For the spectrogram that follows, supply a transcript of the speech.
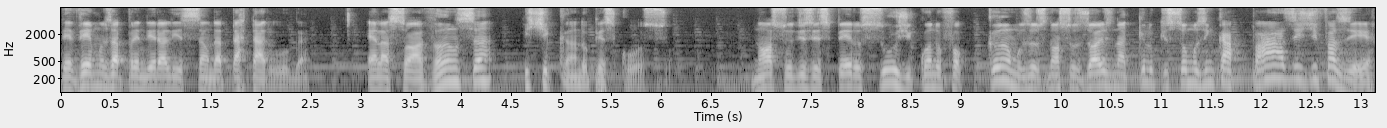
devemos aprender a lição da tartaruga. Ela só avança esticando o pescoço. Nosso desespero surge quando focamos os nossos olhos naquilo que somos incapazes de fazer.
